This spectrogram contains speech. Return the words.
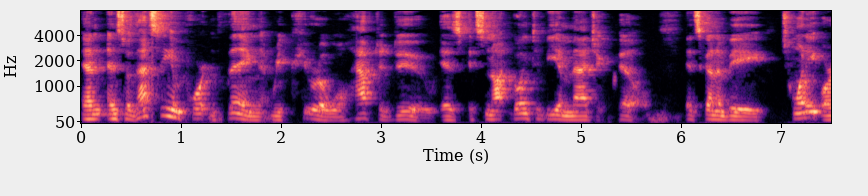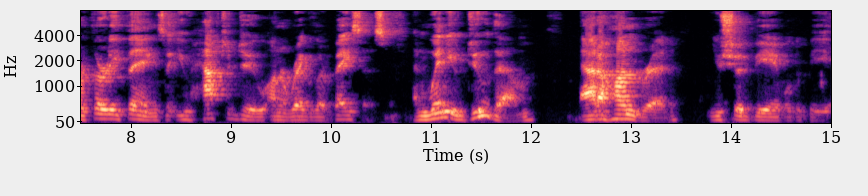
And, and so that's the important thing that Recuro will have to do is it's not going to be a magic pill. It's going to be 20 or 30 things that you have to do on a regular basis. And when you do them, at 100, you should be able to be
